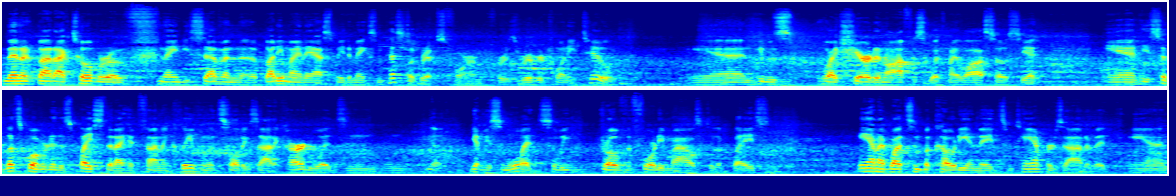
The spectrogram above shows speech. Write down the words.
And then about October of 97, a buddy of mine asked me to make some pistol grips for him for his Ruger 22. And he was who I shared an office with, my law associate and he said, "Let's go over to this place that I had found in Cleveland that sold exotic hardwoods, and, and, you know, get me some wood." So we drove the 40 miles to the place, and I bought some Bocote and made some tampers out of it, and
